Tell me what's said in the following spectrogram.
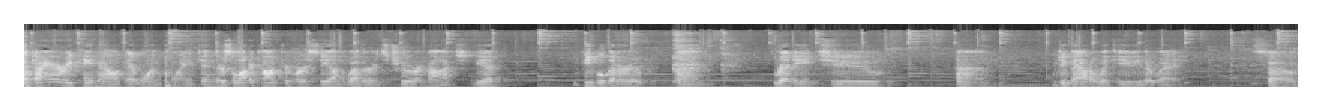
A diary came out at one point, and there's a lot of controversy on whether it's true or not. You have people that are uh, ready to uh, do battle with you either way. So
